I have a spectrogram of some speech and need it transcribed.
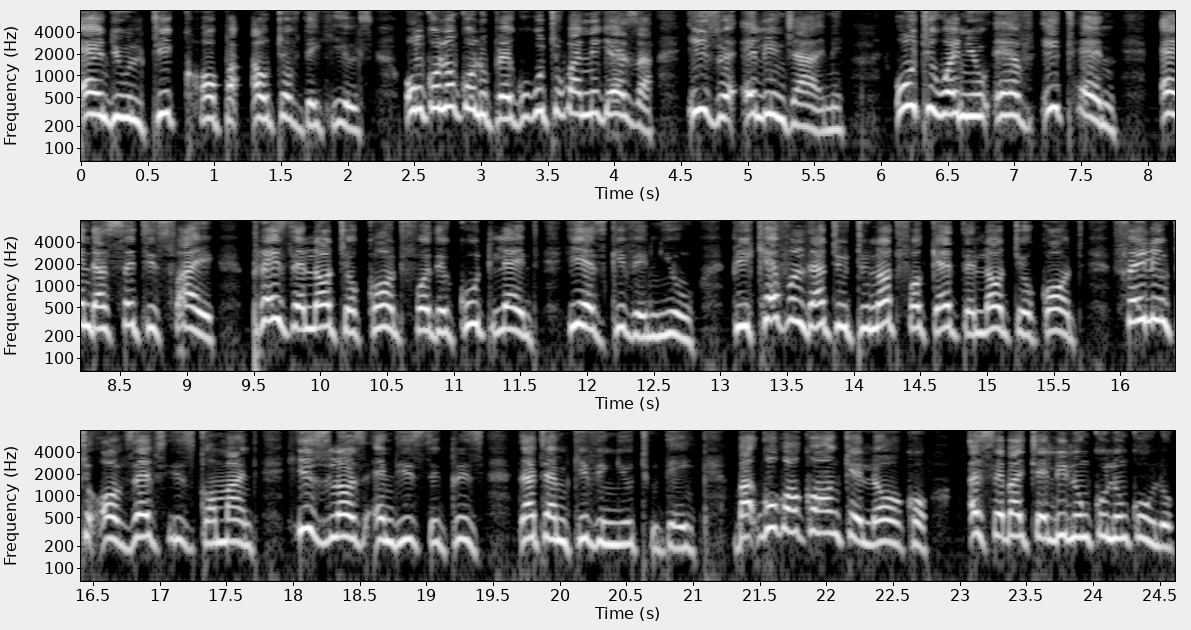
and you will dig copper out of the hills. uNkulunkulu bheka ukuthi ubanikeza izwe elinjani. Uthi when you have eaten and are satisfied praise the lord your god for the good land he has given you. Be careful that you do not forget the lord your god failing to observe his command his laws and his decrees that i'm giving you today. But kuko konke lokho esebatshelile uNkulunkulu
